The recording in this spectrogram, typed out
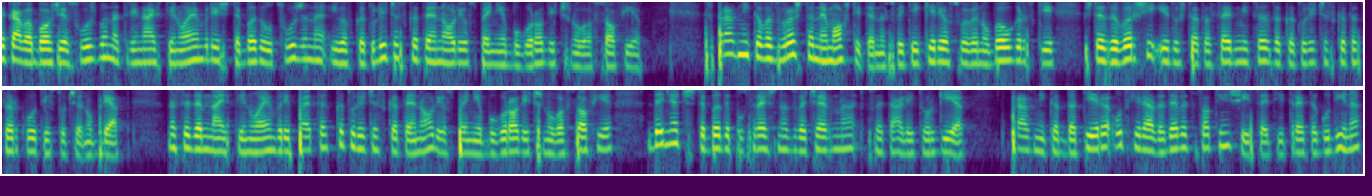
Такава Божия служба на 13 ноември ще бъде отслужена и в католическата енория Успение Богородично в София. С празника възвръщане мощите на свети Кирил Славено-Български ще завърши и дощата седмица за католическата църква от източен обряд. На 17 ноември петък католическата енория Успение Богородично в София денят ще бъде посрещнат с вечерна света литургия – Празникът датира от 1963 година,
